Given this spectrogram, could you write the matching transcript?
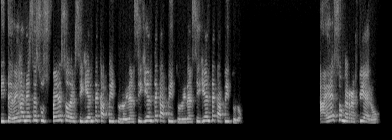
Y te dejan ese suspenso del siguiente capítulo y del siguiente capítulo y del siguiente capítulo. A eso me refiero.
